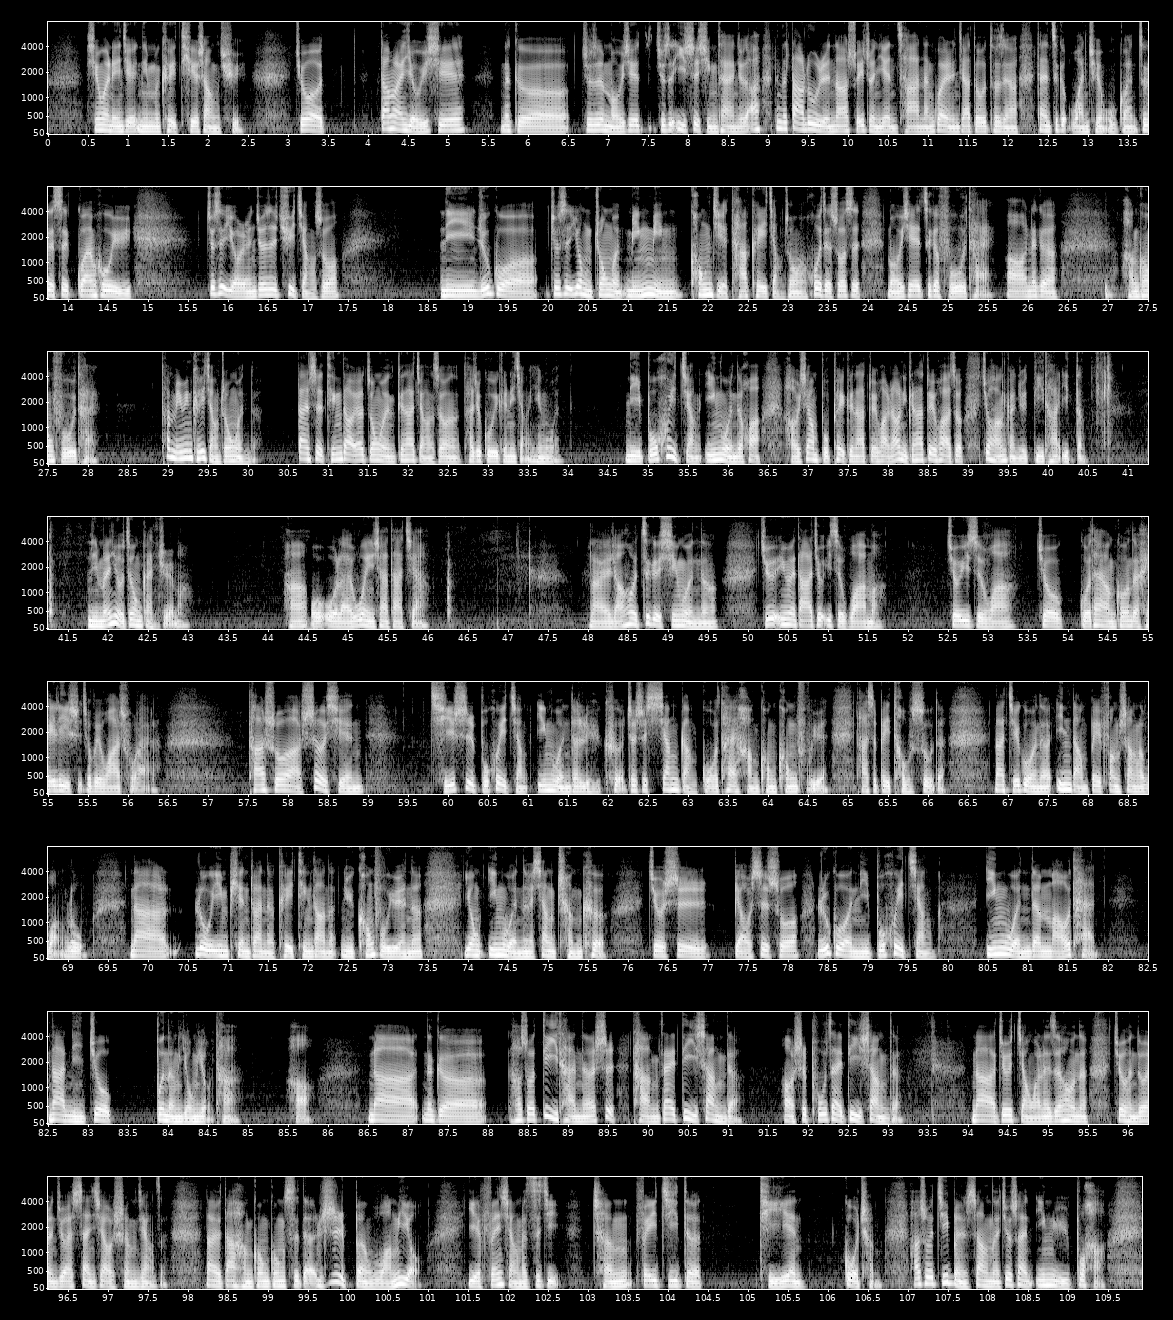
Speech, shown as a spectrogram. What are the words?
新闻链接你们可以贴上去。就当然有一些。”那个就是某一些就是意识形态，就是啊，那个大陆人啊，水准也很差，难怪人家都都怎样。但这个完全无关，这个是关乎于，就是有人就是去讲说，你如果就是用中文，明明空姐她可以讲中文，或者说是某一些这个服务台哦，那个航空服务台，他明明可以讲中文的，但是听到要中文跟他讲的时候呢，他就故意跟你讲英文。你不会讲英文的话，好像不配跟他对话。然后你跟他对话的时候，就好像感觉低他一等。你们有这种感觉吗？好，我我来问一下大家。来，然后这个新闻呢，就因为大家就一直挖嘛，就一直挖，就国泰航空的黑历史就被挖出来了。他说啊，涉嫌歧视不会讲英文的旅客，这是香港国泰航空空服员，他是被投诉的。那结果呢，音档被放上了网络。那录音片段呢，可以听到呢，女空服员呢用英文呢向乘客就是表示说，如果你不会讲英文的毛毯，那你就不能拥有它。好，那那个。他说：“地毯呢是躺在地上的，哦，是铺在地上的。那就讲完了之后呢，就很多人就在讪笑声这样子。那有大航空公司的日本网友也分享了自己乘飞机的体验过程。他说，基本上呢，就算英语不好，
